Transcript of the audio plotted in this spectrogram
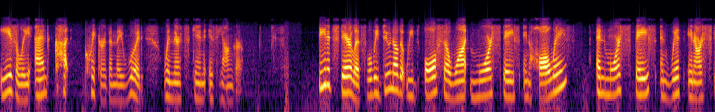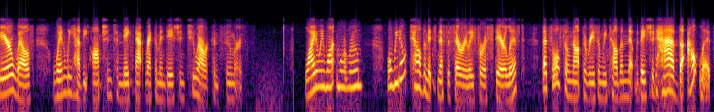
easily and cut quicker than they would when their skin is younger. Beaded stair lifts. Well, we do know that we also want more space in hallways and more space and width in our stairwells when we have the option to make that recommendation to our consumers. Why do we want more room? Well, we don't tell them it's necessarily for a stair lift. That's also not the reason we tell them that they should have the outlets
